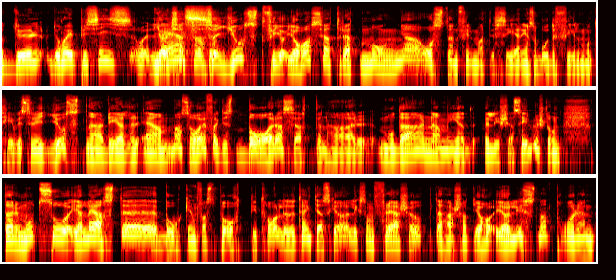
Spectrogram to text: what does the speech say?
Och du, du har ju precis Ja, läst... exakt, för alltså just för jag, jag har sett rätt många Austen-filmatiseringar, alltså både film och tv-serier. Just när det gäller Emma så har jag faktiskt bara sett den här moderna med Alicia Silverstone. Däremot så, jag läste boken fast på 80-talet, då tänkte jag ska jag liksom fräscha upp det här. Så att jag, jag har lyssnat på den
